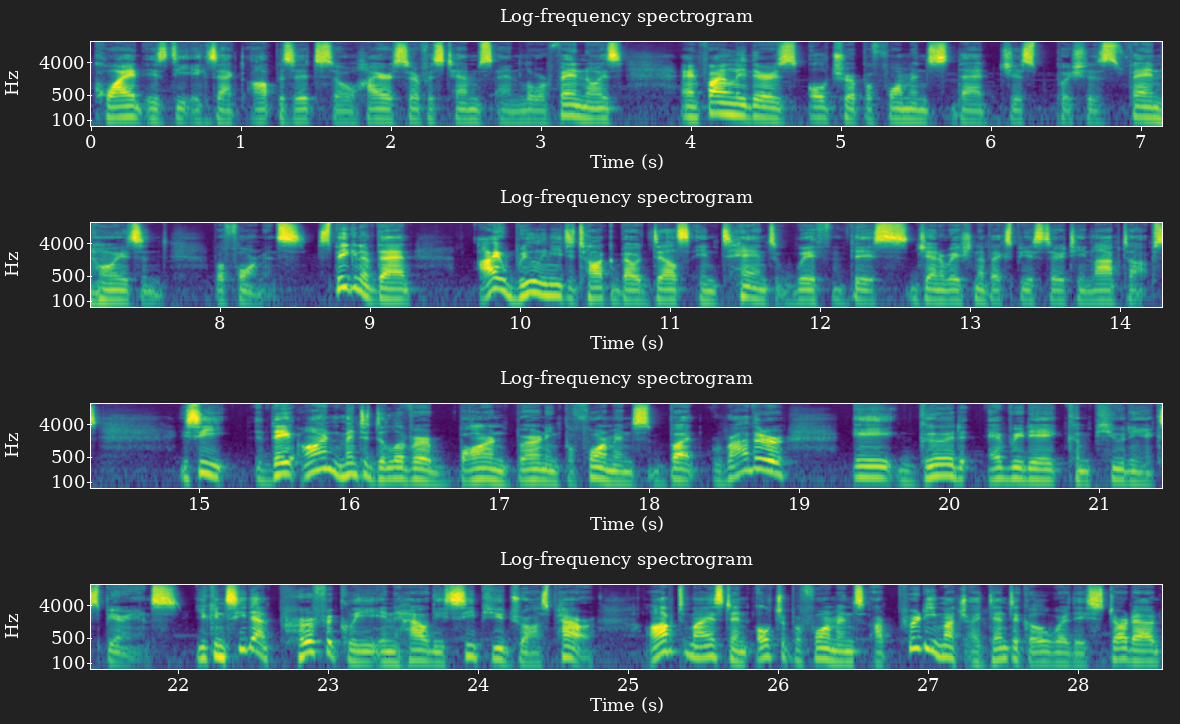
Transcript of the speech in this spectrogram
Quiet is the exact opposite, so higher surface temps and lower fan noise. And finally, there's Ultra Performance that just pushes fan noise and performance. Speaking of that, I really need to talk about Dell's intent with this generation of XPS 13 laptops. You see, they aren't meant to deliver barn-burning performance, but rather a good everyday computing experience. You can see that perfectly in how the CPU draws power. Optimized and Ultra Performance are pretty much identical where they start out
